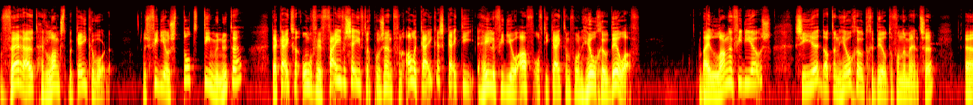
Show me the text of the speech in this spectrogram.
veruit het langst bekeken worden. Dus video's tot 10 minuten, daar kijkt ongeveer 75% van alle kijkers kijkt die hele video af of die kijkt hem voor een heel groot deel af. Bij lange video's zie je dat een heel groot gedeelte van de mensen eh,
